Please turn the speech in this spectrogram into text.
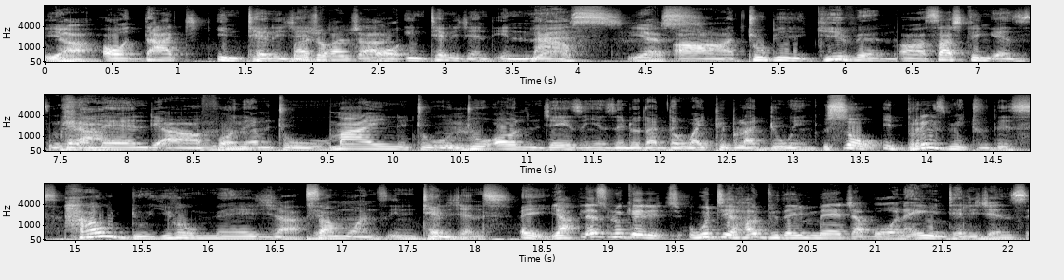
Yeah. or that intelligent. Or intelligent enough Yes. Yes. uh, to be given uh, such thing as the Umhlaba. land uh, for them to mine to do all nje ezinye izinto that the white people are doing. So it brings me to this. How do you measure someone's intelligence? Hey. Yeah let's look at it. Ukuthi how do they measure bona i-intelligence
